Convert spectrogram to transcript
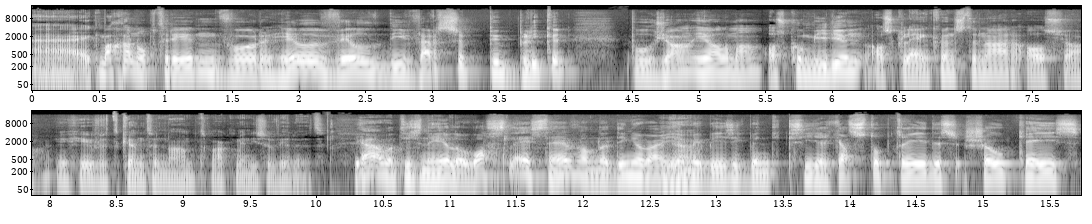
Uh, ik mag gaan optreden voor heel veel diverse publieken. Pour Jean allemaal. Als comedian, als kleinkunstenaar, als ja, ik geef het kind een naam, het maakt me niet zoveel uit. Ja, want het is een hele waslijst hè, van de dingen waar je ja. mee bezig bent. Ik zie hier gastoptredens, showcase,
